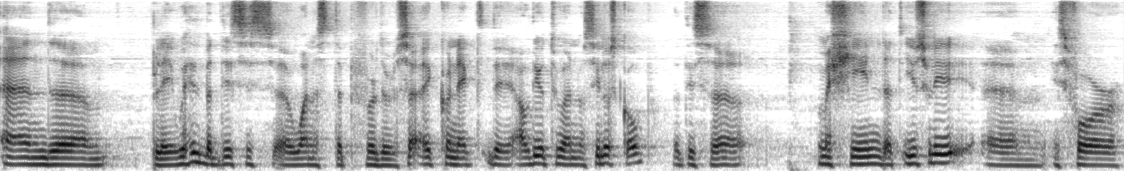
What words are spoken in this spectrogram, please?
and um, play with it. But this is uh, one step further. So I connect the audio to an oscilloscope. That is a machine that usually um, is for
